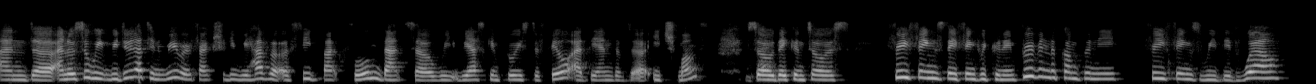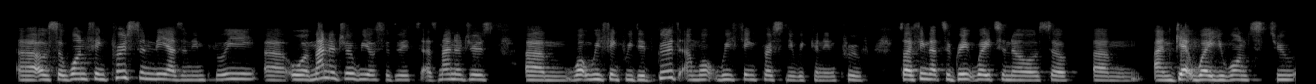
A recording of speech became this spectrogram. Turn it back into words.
and uh, and also we, we do that in Reworth actually we have a, a feedback form that uh, we, we ask employees to fill at the end of the, each month. So they can tell us three things they think we can improve in the company three things we did well uh, also one thing personally as an employee uh, or a manager we also do it as managers um, what we think we did good and what we think personally we can improve. So i think that's a great way to know also um, and get where you want to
